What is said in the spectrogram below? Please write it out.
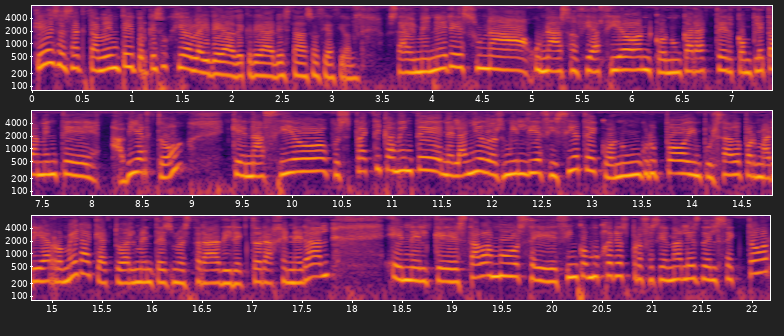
¿Qué es exactamente y por qué surgió la idea de crear esta asociación? Pues AEMENER es una, una asociación con un carácter completamente abierto que nació pues prácticamente en el año 2017 con un grupo impulsado por María Romera, que actualmente es nuestra directora general, en el que estábamos eh, cinco mujeres profesionales del sector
